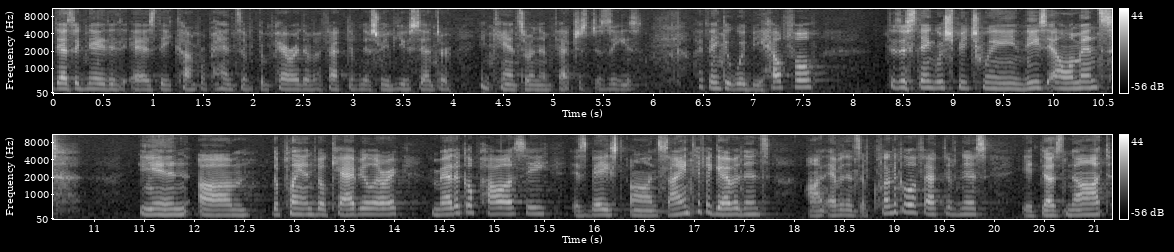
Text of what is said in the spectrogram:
designated as the Comprehensive Comparative Effectiveness Review Center in Cancer and Infectious Disease. I think it would be helpful to distinguish between these elements in um, the planned vocabulary. Medical policy is based on scientific evidence, on evidence of clinical effectiveness. It does not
